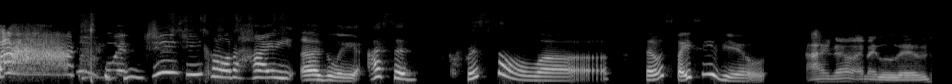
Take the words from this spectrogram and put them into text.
when Gigi called Heidi ugly, I said, Crystal, uh, that was spicy of you. I know, and I lived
